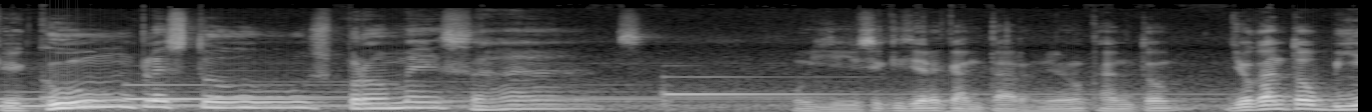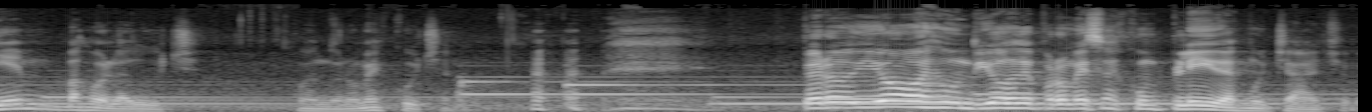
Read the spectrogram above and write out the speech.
que cumples tus promesas. Oye, yo sí quisiera cantar, yo no canto, yo canto bien bajo la ducha, cuando no me escuchan. Pero Dios es un Dios de promesas cumplidas, muchachos.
